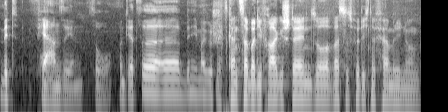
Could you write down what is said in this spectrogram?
mit Fernsehen. So, und jetzt äh, bin ich mal gespannt. Jetzt kannst du aber die Frage stellen, so, was ist für dich eine Fernbedienung?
